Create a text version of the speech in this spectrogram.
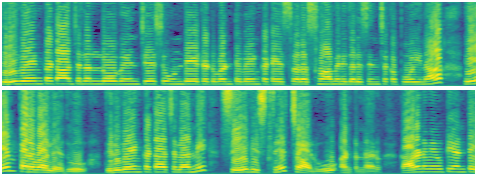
తిరువేంకటాచలంలో వేంచేసి ఉండేటటువంటి వెంకటేశ్వర స్వామిని దర్శించకపోయినా ఏం పర్వాలేదు. తిరువేంకటాచలాన్ని సేవిస్తే చాలు అంటున్నారు. కారణం ఏమిటి అంటే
